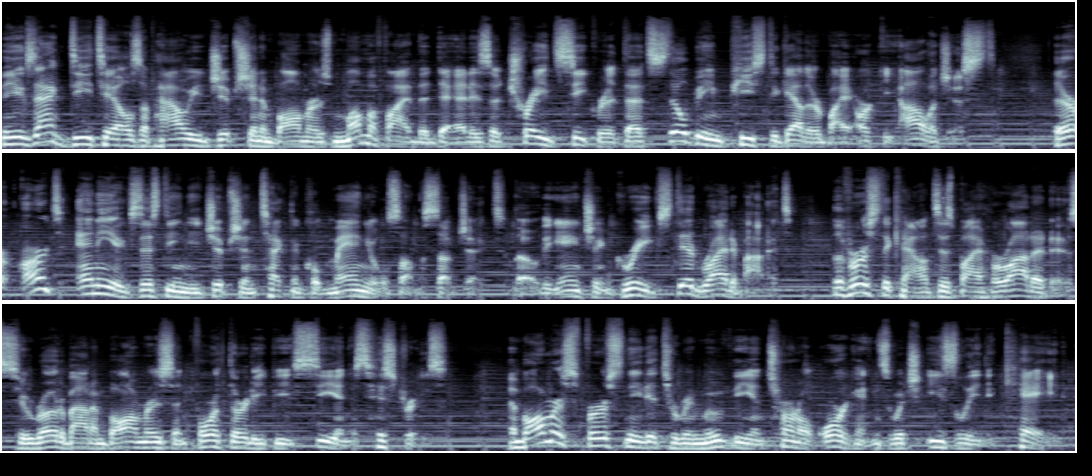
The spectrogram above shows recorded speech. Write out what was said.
The exact details of how Egyptian embalmers mummified the dead is a trade secret that's still being pieced together by archaeologists. There aren't any existing Egyptian technical manuals on the subject, though the ancient Greeks did write about it. The first account is by Herodotus, who wrote about embalmers in 430 BC in his histories. Embalmers first needed to remove the internal organs, which easily decayed.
